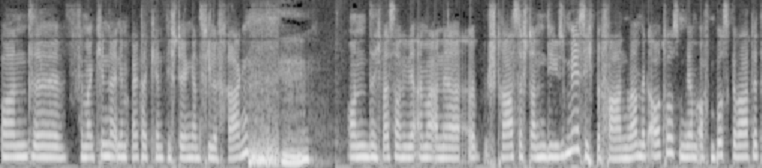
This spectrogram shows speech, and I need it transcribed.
und äh, wenn man Kinder in dem Alter kennt, die stellen ganz viele Fragen. Mhm. Und ich weiß noch, wie wir einmal an der Straße standen, die mäßig befahren war mit Autos und wir haben auf den Bus gewartet.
